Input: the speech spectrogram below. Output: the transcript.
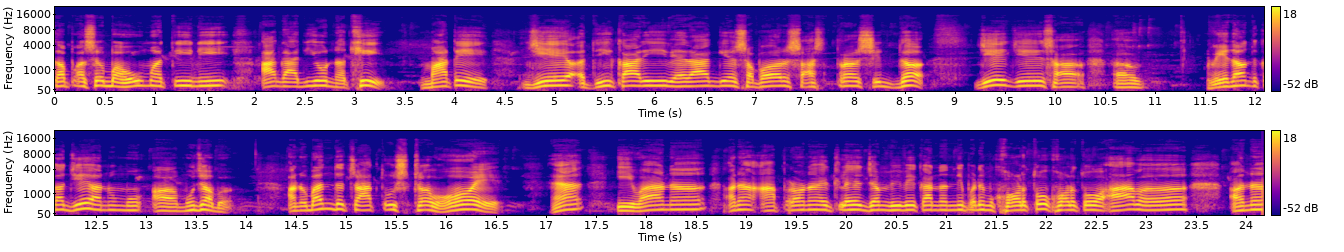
કે પછી બહુમતીની આ ગાદીઓ નથી. માટે જે અધિકારી વૈરાગ્ય સભર શાસ્ત્ર સિદ્ધ, જે જે વેદાંત કા જે અનુ મુજબ અનુબંધ ચાતુષ્ટ હોય, હે એવાના અને આપણોને એટલે જેમ વિવેકાનંદની પણ એમ ખોળતો ખોળતો આવ અને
